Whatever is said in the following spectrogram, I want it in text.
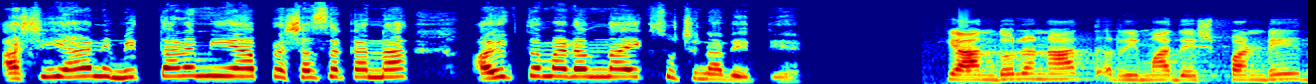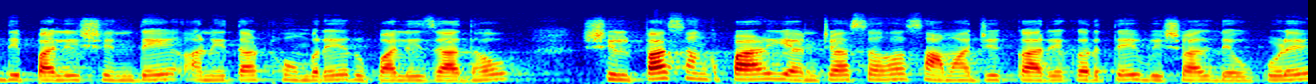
अशी ह्या निमित्ताने मी या प्रशासकांना आयुक्त मॅडमना एक सूचना देते या आंदोलनात रीमा देशपांडे दीपाली शिंदे अनिता ठोंबरे रुपाली जाधव शिल्पा संकपाळ यांच्यासह सामाजिक कार्यकर्ते विशाल देवकुळे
